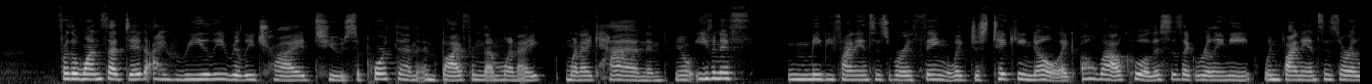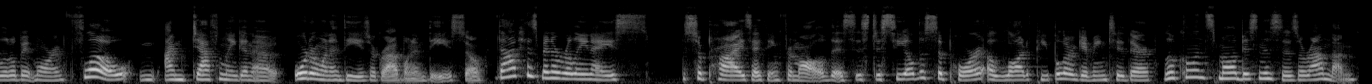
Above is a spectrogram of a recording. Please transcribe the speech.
for the ones that did, I really, really tried to support them and buy from them when I when I can. And you know, even if maybe finances were a thing, like just taking note, like, oh wow, cool, this is like really neat. When finances are a little bit more in flow, I'm definitely gonna order one of these or grab one of these. So that has been a really nice surprise, I think, from all of this is to see all the support a lot of people are giving to their local and small businesses around them.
